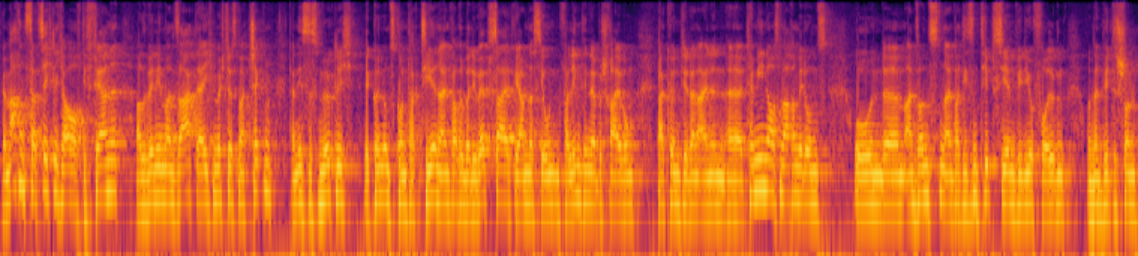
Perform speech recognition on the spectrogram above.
wir machen es tatsächlich auch auf die Ferne. Also wenn jemand sagt, ich möchte es mal checken, dann ist es möglich. Ihr könnt uns kontaktieren, einfach über die Website. Wir haben das hier unten verlinkt in der Beschreibung. Da könnt ihr dann einen äh, Termin ausmachen mit uns und ähm, ansonsten einfach diesen Tipps hier im Video folgen und dann wird es schon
